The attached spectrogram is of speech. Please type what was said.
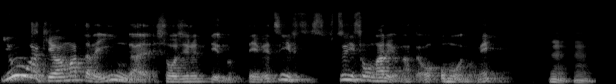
陽が極まったら陰が生じるっていうのって別に普通にそうなるよなって思うのね。うんうん。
